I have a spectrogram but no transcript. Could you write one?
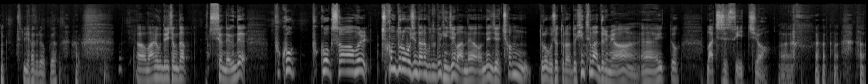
들려드렸고요. 어, 많은 분들이 정답 주셨네요. 근데 푸꾸옥, 푸꾸옥섬을 처음 들어보신다는 분들도 굉장히 많네요. 근데 이제 처음 들어보셨더라도 힌트만 들으면 에, 또 맞히실 수 있죠. 어.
